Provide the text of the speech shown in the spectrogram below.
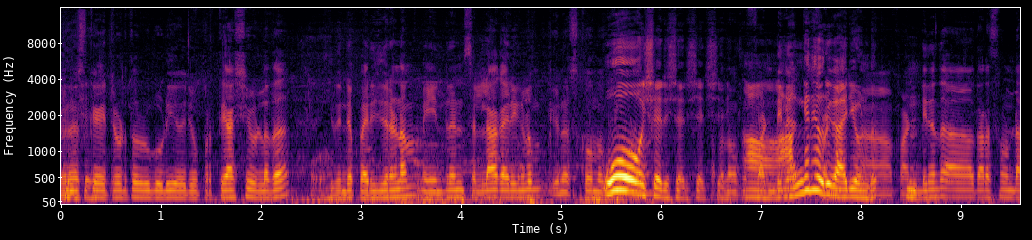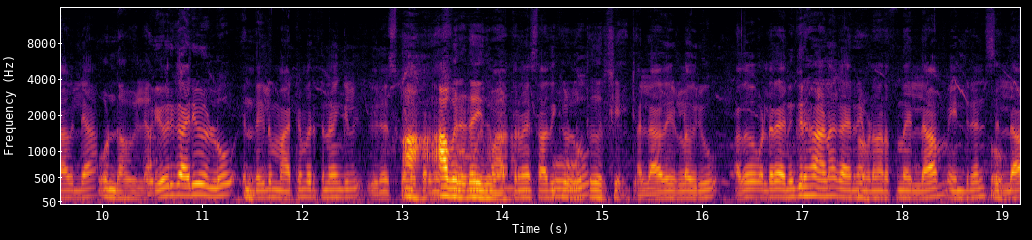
യുനെസ്കോ ഏറ്റെടുത്തോടു കൂടി ഒരു പ്രത്യാശയുള്ളത് ഇതിന്റെ പരിചരണം മെയിന്റനൻസ് എല്ലാ കാര്യങ്ങളും യുനെസ്കോ ഓ. ശരി ശരി ശരി ശരി. അങ്ങനെ ഒരു കാര്യമുണ്ട്. ഫണ്ടിന് തടസ്സം ഉണ്ടാവില്ല ഉണ്ടാവില്ല. ഒരേ ഒരു കാര്യമേ ഉള്ളൂ. എന്തെങ്കിലും മാറ്റം വരുത്തണമെങ്കിൽ യുനെസ്കോ അവരുടെ ഇത് മാത്രമേ സാധിക്കുള്ളൂ. തീർച്ചയായിട്ടും. അല്ലാതെയുള്ള ഒരു അത് വളരെ അനുഗ്രഹമാണ് കാരണം ഇവിടെ നടത്തുന്ന എല്ലാം മെയിന്റനൻസ് എല്ലാ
